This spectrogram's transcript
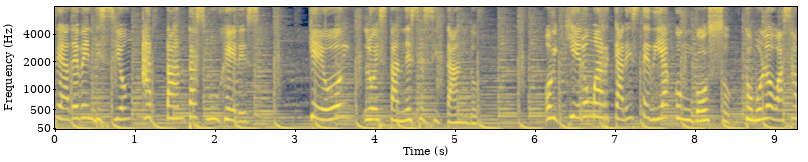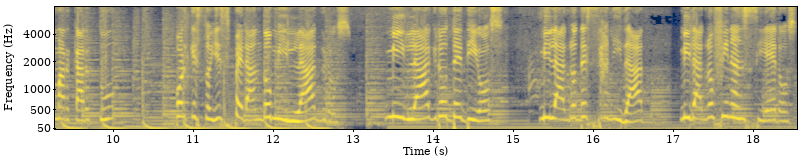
sea de bendición a tantas mujeres que hoy lo están necesitando. Hoy quiero marcar este día con gozo. ¿Cómo lo vas a marcar tú? Porque estoy esperando milagros, milagros de Dios, milagros de sanidad, milagros financieros.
